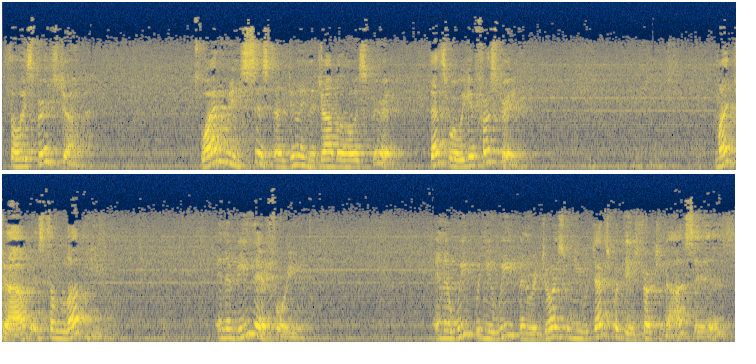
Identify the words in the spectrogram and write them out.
It's the Holy Spirit's job. Why do we insist on doing the job of the Holy Spirit? That's where we get frustrated. My job is to love you and to be there for you. And to weep when you weep and rejoice when you that's what the instruction to us is.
